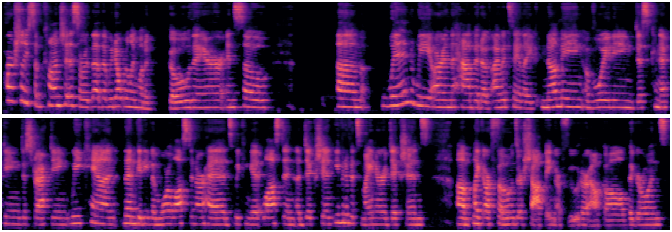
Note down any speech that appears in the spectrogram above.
partially subconscious or that, that we don't really want to go there. And so um, when we are in the habit of, I would say like numbing, avoiding, disconnecting, distracting, we can then get even more lost in our heads. We can get lost in addiction, even if it's minor addictions, um, like our phones or shopping or food or alcohol, bigger ones.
